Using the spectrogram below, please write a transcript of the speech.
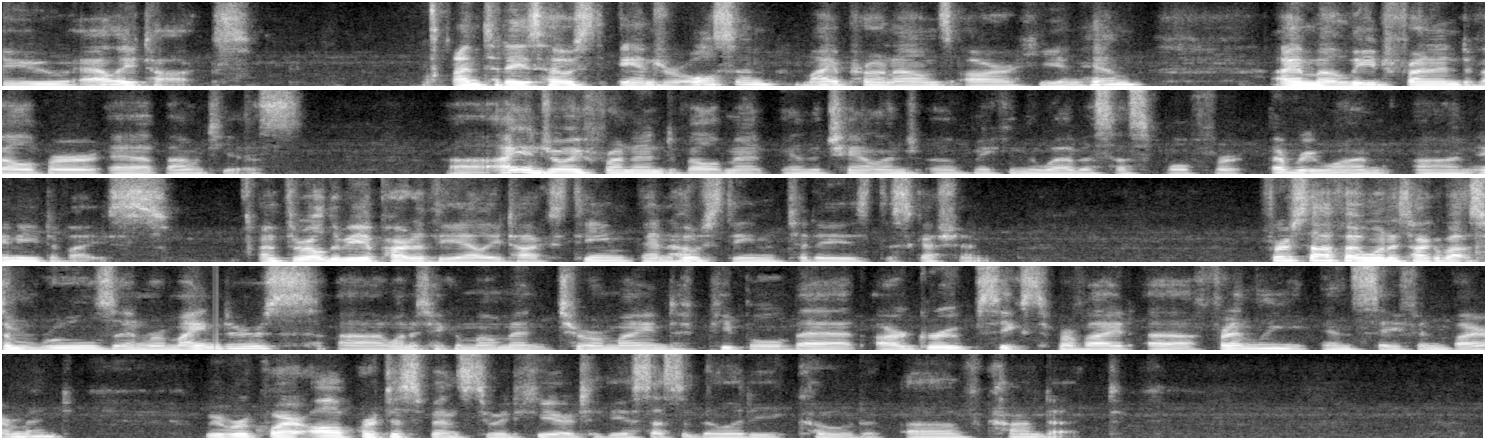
to A11y Talks. I'm today's host, Andrew Olson. My pronouns are he and him. I am a lead front-end developer at Bounteous. Uh, I enjoy front-end development and the challenge of making the web accessible for everyone on any device. I'm thrilled to be a part of the A11y Talks team and hosting today's discussion. First off, I want to talk about some rules and reminders. Uh, I want to take a moment to remind people that our group seeks to provide a friendly and safe environment. We require all participants to adhere to the Accessibility Code of Conduct.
